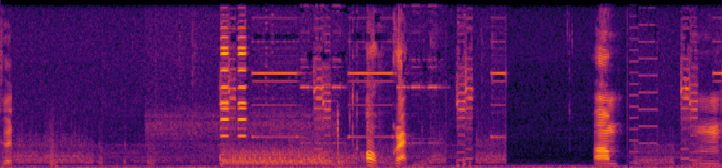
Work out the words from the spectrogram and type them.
Good. Oh, crap. Um, mm,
